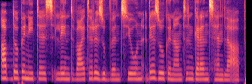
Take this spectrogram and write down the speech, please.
Abdo Benitez lehnt weitere Subvention der sogenannten Grenzhändler ab.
